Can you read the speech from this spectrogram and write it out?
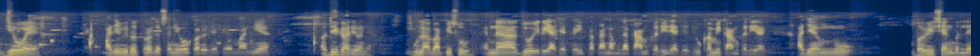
જેઓએ આજે વિરોધ પ્રદર્શન એવો કર્યો છે કે માન્ય અધિકારીઓને ગુલાબ આપીશું. એમના જોઈ રહ્યા છે કઈ પ્રકારના બધા કામ કરી રહ્યા છે, જોખમી કામ કરી રહ્યા છે. આજે એમનું ભવિષ્યને બદલે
